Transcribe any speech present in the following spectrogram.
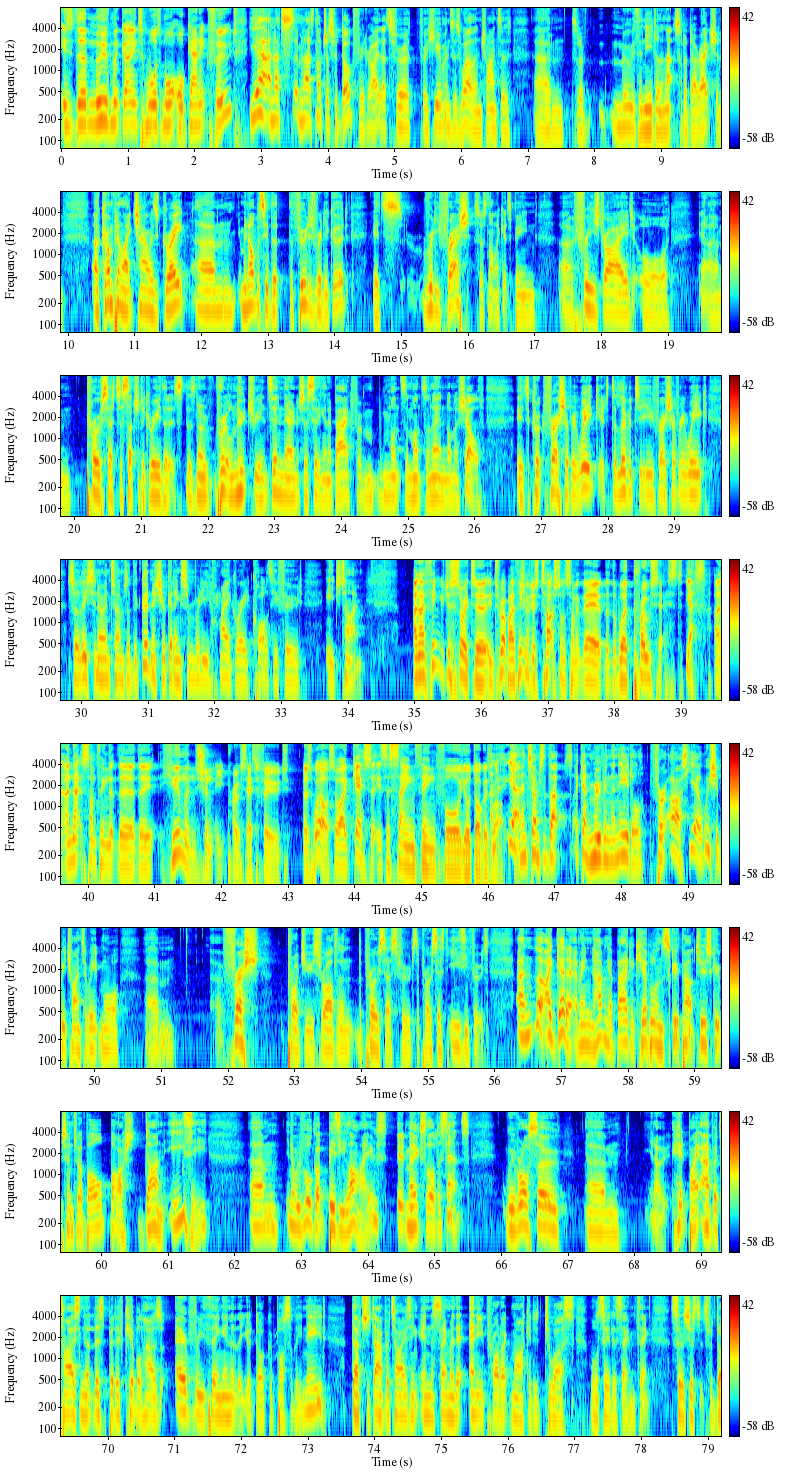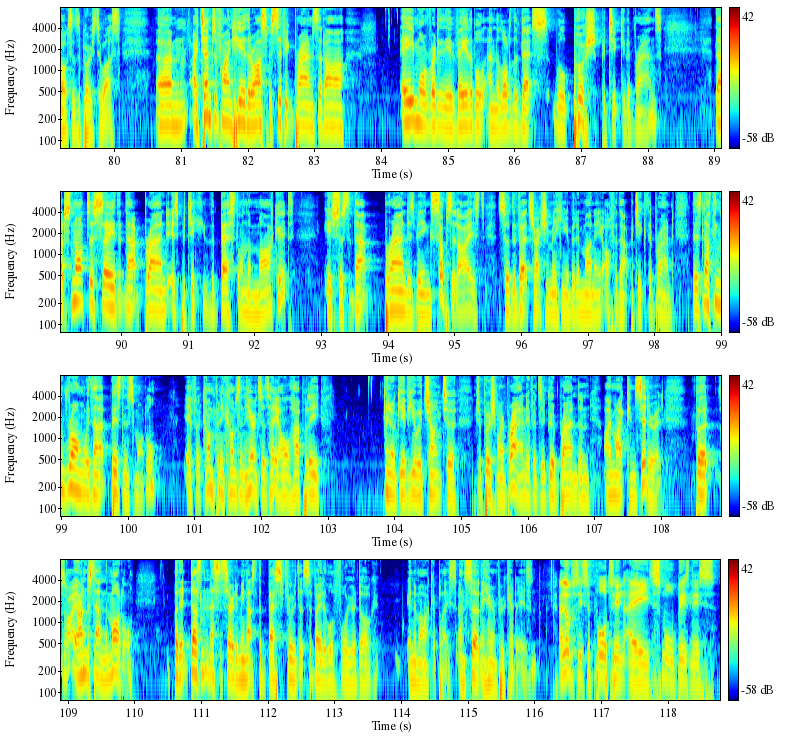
Is the movement going towards more organic food? Yeah, and that's I mean that's not just for dog food, right? That's for for humans as well, and trying to um, sort of move the needle in that sort of direction. A company like Chow is great. Um, I mean, obviously the the food is really good. It's really fresh, so it's not like it's been uh, freeze dried or um, processed to such a degree that it's there's no real nutrients in there, and it's just sitting in a bag for months and months on end on a shelf. It's cooked fresh every week. It's delivered to you fresh every week. So at least you know in terms of the goodness, you're getting some really high grade quality food each time. And I think you just sorry to interrupt. But I think Sure. you just touched on something there. That the word processed, Yes. and, and that's something that the the humans shouldn't eat processed food as well. So I guess it's the same thing for your dog as And, well. yeah, and in terms of that, again, moving the needle for us, yeah, we should be trying to eat more um, uh, fresh produce rather than the processed foods, the processed easy foods. And look, I get it. I mean, having a bag of kibble and scoop out two scoops into a bowl, bosh, done, easy. Um, you know, we've all got busy lives. It makes a lot of sense. We were also, um, you know, hit by advertising that this bit of kibble has everything in it that your dog could possibly need. That's just advertising in the same way that any product marketed to us will say the same thing. So it's just it's for dogs as opposed to us. Um, I tend to find here there are specific brands that are a more readily available, and a lot of the vets will push particular brands. That's not to say that that brand is particularly the best on the market. It's just that that brand is being subsidized, so the vets are actually making a bit of money off of that particular brand. There's nothing wrong with that business model. If a company comes in here and says, "Hey, I'll happily, you know, give you a chunk to to push my brand. If it's a good brand, and I might consider it." But so I understand the model, but it doesn't necessarily mean that's the best food that's available for your dog in the marketplace, and certainly here in Phuket it isn't. And obviously supporting a small business,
